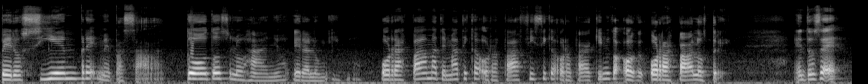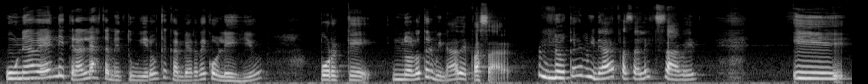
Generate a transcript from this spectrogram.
Pero siempre me pasaba, todos los años era lo mismo. O raspaba matemática, o raspaba física, o raspaba química, o, raspaba los tres. Entonces, una vez literal hasta me tuvieron que cambiar de colegio porque no lo terminaba de pasar. No terminaba de pasar el examen. Y,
